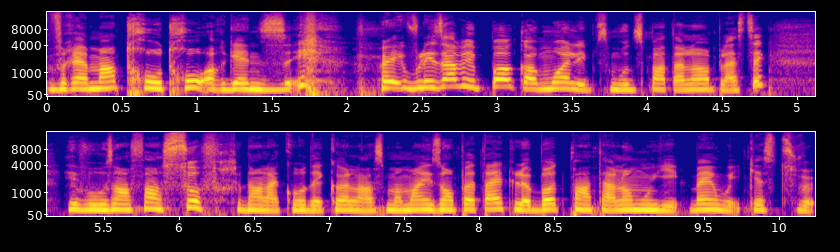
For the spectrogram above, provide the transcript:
vraiment trop trop organisée. Ben, vous les avez pas comme moi les petits maudits pantalons en plastique et vos enfants souffrent dans la cour d'école en ce moment. Ils ont peut-être le bas de pantalon mouillé. Ben oui, qu'est-ce que tu veux?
